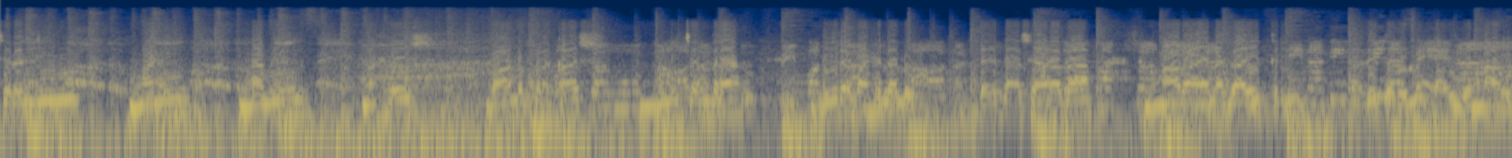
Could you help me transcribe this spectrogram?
చిరంజీవి మణి నవీన్ మహేష్ భానుప్రకాష్ మునిచంద్ర వీర మహిళలు పేట శారద నారాయణ గాయత్రి తదితరులు పాల్గొన్నారు.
